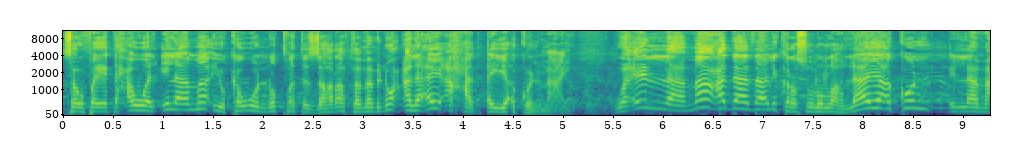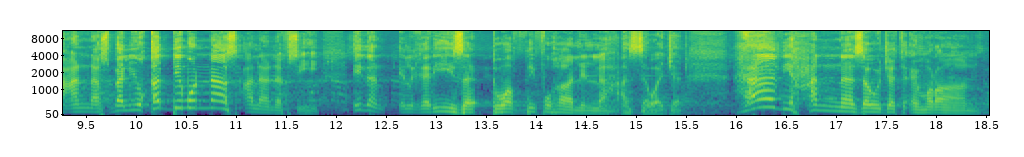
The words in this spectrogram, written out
سوف يتحول إلى ماء يكون نطفة الزهراء فممنوع على أي أحد أن يأكل معي. وإلا ما عدا ذلك رسول الله لا يأكل إلا مع الناس بل يقدم الناس على نفسه. إذا الغريزة توظفها لله عز وجل. هذه حنة زوجة عمران.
